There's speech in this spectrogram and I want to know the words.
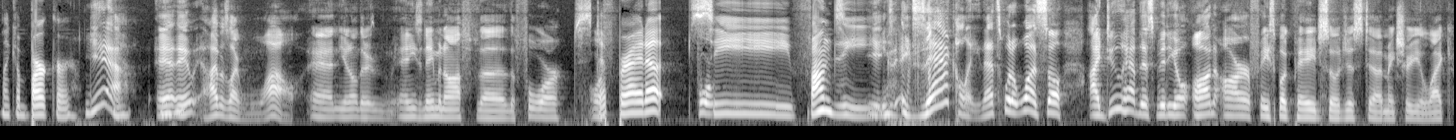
like a barker. Yeah, and it, I was like, wow. And you know, there and he's naming off the the four Step right up. See Fonzie. Ex- Exactly. That's what it was. So I do have this video on our Facebook page. So just uh, make sure you like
